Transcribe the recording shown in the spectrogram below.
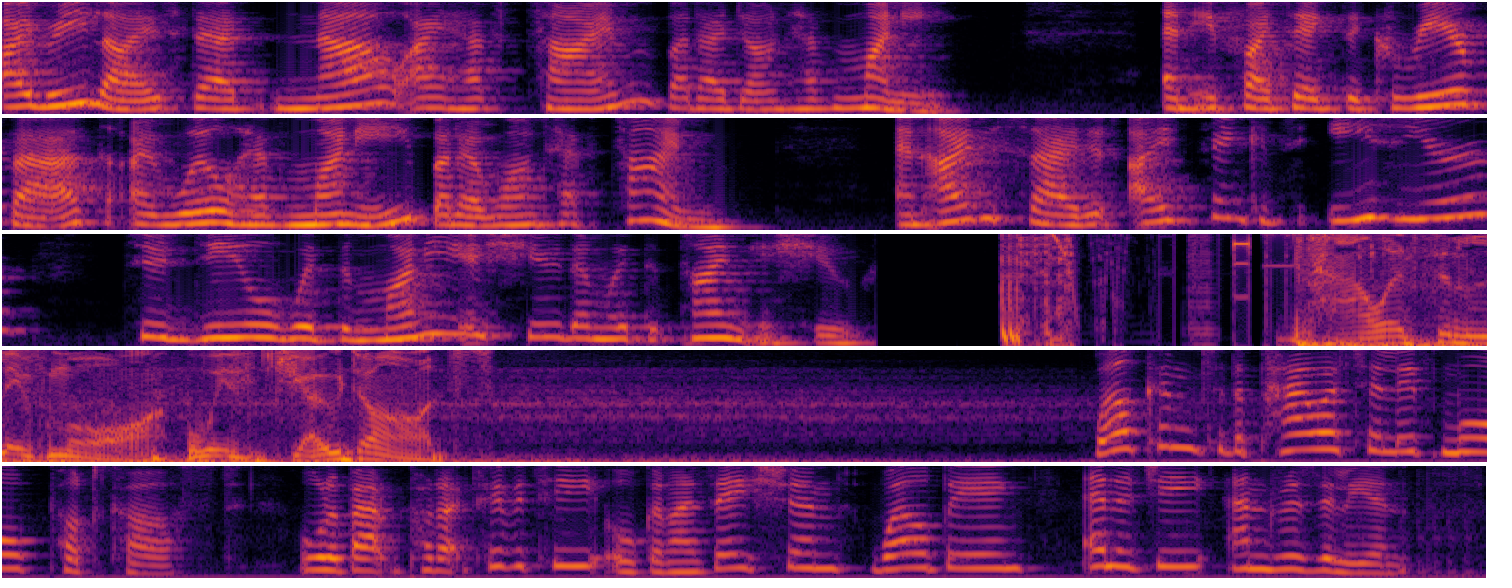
I realized that now I have time, but I don't have money. And if I take the career path, I will have money, but I won't have time. And I decided I think it's easier to deal with the money issue than with the time issue. Power to Live More with Jo Dodds. Welcome to the Power to Live More podcast, all about productivity, organisation, well-being, energy and resilience.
